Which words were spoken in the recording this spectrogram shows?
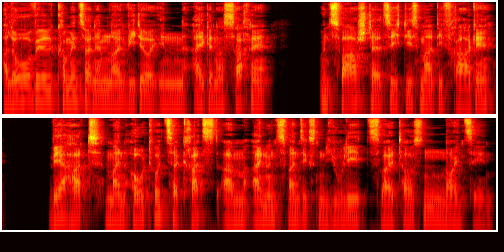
Hallo, willkommen zu einem neuen Video in eigener Sache. Und zwar stellt sich diesmal die Frage, wer hat mein Auto zerkratzt am 21. Juli 2019?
